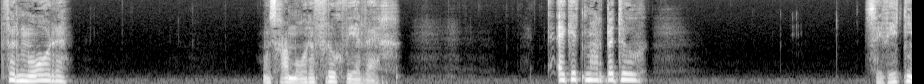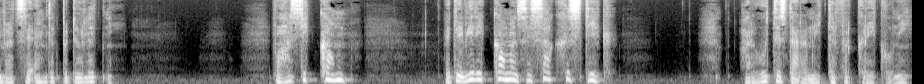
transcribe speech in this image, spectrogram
Vir môre. Ons gaan môre vroeg weer weg. Ek het maar bedoel Sy weet nie wat sy eintlik bedoel het nie. Waar is die kam? Het hy weer die kam in sy sak gesteek? Haar hoed is darm nie te verkrekel nie.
